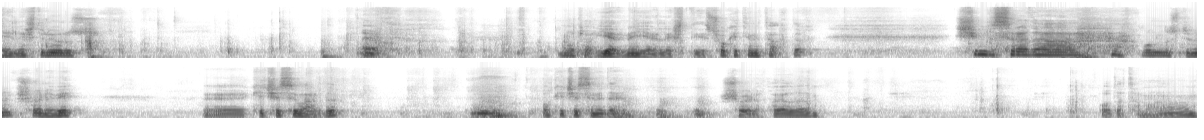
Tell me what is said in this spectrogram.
yerleştiriyoruz. Evet. Motor yerine yerleşti. Soketini taktık. Şimdi sırada bunun üstünün şöyle bir e, keçesi vardı. O keçesini de şöyle koyalım. O da tamam.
